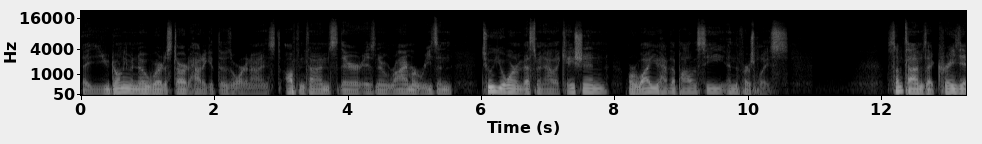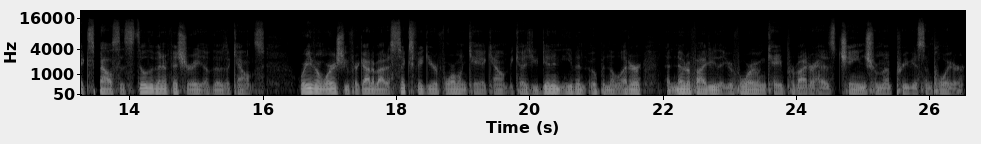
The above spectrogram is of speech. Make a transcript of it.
that you don't even know where to start, how to get those organized. Oftentimes, there is no rhyme or reason to your investment allocation or why you have the policy in the first place. Sometimes that crazy ex spouse is still the beneficiary of those accounts. Or even worse, you forgot about a six figure 401k account because you didn't even open the letter that notified you that your 401k provider has changed from a previous employer.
